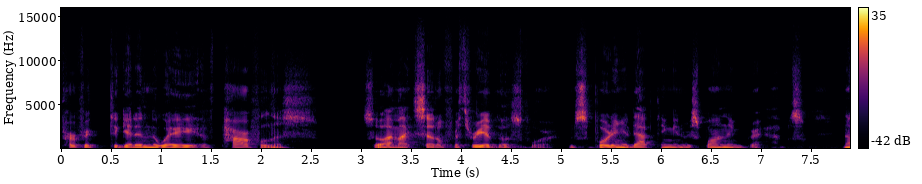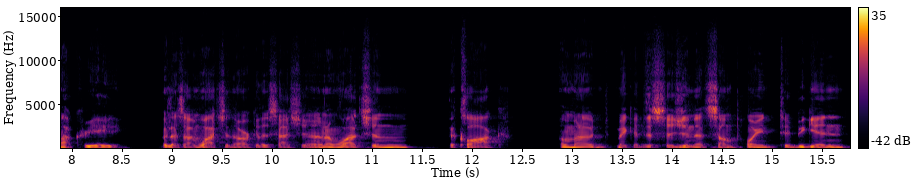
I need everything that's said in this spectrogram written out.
perfect to get in the way of powerfulness. So I might settle for three of those four supporting, adapting, and responding, perhaps not creating. But as I'm watching the arc of the session and I'm watching the clock, I'm going to make a decision at some point to begin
